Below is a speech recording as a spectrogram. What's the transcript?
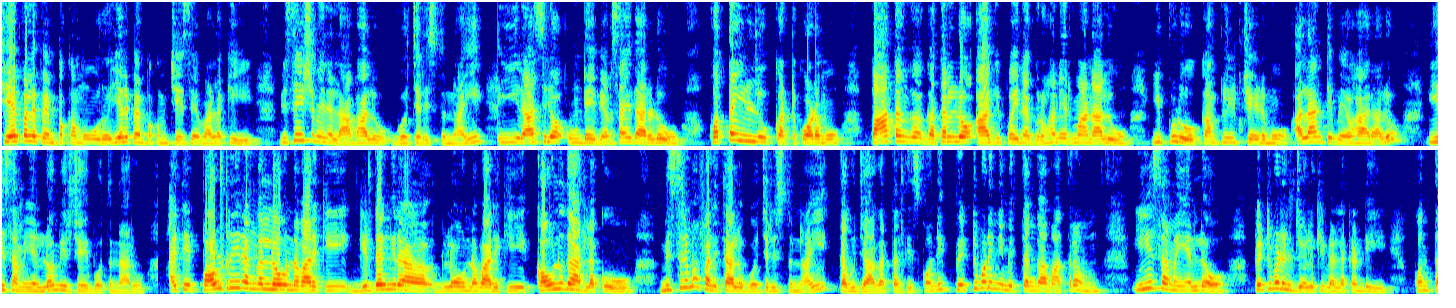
చేపల పెంపకము రొయ్యల పెంపకం చేసే వాళ్ళకి విశేషమైన లాభాలు గోచరిస్తున్నాయి. ఈ రాశిలో ఉండే వ్యవసాయదారులు కొత్త ఇళ్ళు కట్టుకోవడము పాతంగా గతంలో ఆగిపోయిన గృహ నిర్మాణాలు ఇప్పుడు కంప్లీట్ చేయడము అలాంటి వ్యవహారాలు ఈ సమయంలో మీరు చేయబోతున్నారు. అయితే పౌల్ట్రీ రంగంలో ఉన్నవారికి గిడ్డంగిలో ఉన్నవారికి కౌలుదారులకు మిశ్రమ ఫలితాలు గోచరిస్తున్నాయి. తగు జాగ్రత్తలు తీసుకోండి. పెట్టుబడి నిమిత్తంగా మాత్రం ఈ సమయంలో పెట్టుబడుల జోలికి వెళ్ళకండి. కొంత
